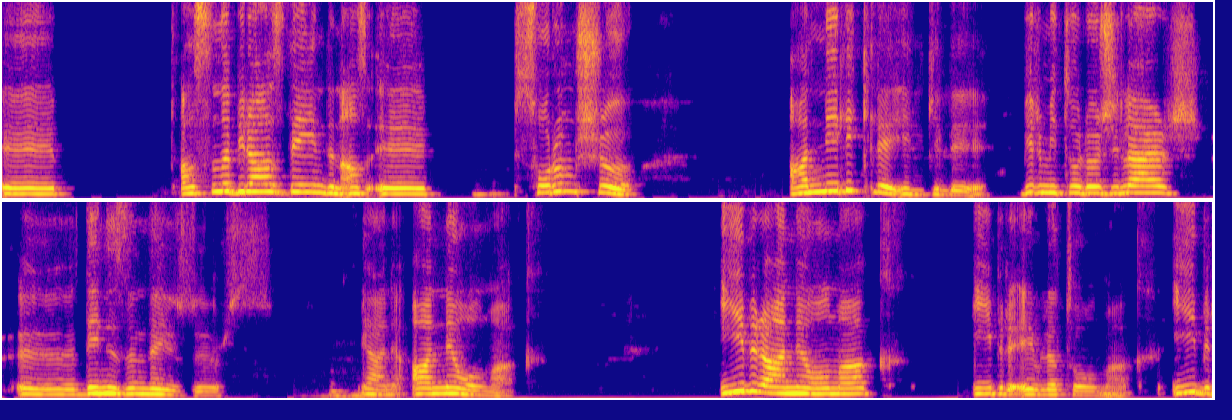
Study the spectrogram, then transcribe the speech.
E, aslında biraz değindin. Az, e, sorum şu, annelikle ilgili bir mitolojiler e, denizinde yüzüyoruz. Yani anne olmak, iyi bir anne olmak, iyi bir evlat olmak, iyi bir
